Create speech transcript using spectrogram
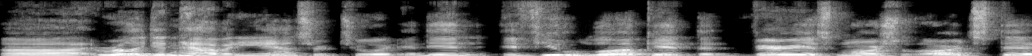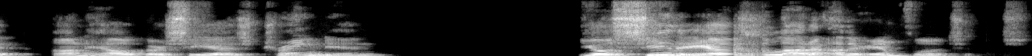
uh, really didn't have any answer to it. And then if you look at the various martial arts that Angel Garcia has trained in, you'll see that he has a lot of other influences.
